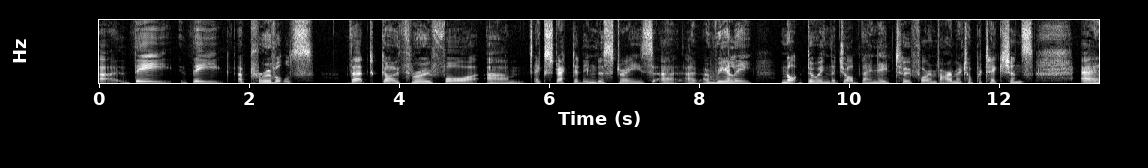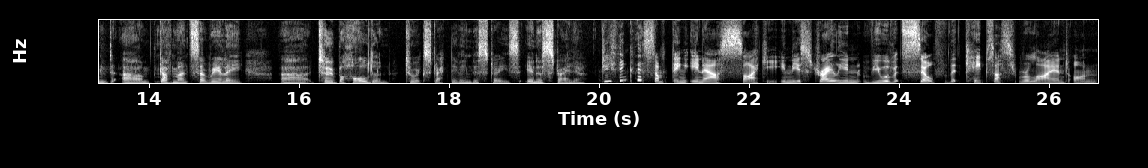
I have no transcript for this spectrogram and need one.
uh, the the approvals that go through for um, extracted industries are, are really not doing the job they need to for environmental protections, and um, governments are really uh, too beholden to extractive industries in Australia. Do you think there's something in our psyche, in the Australian view of itself, that keeps us reliant on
